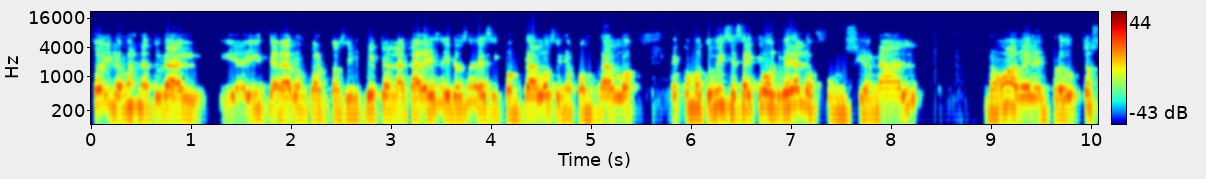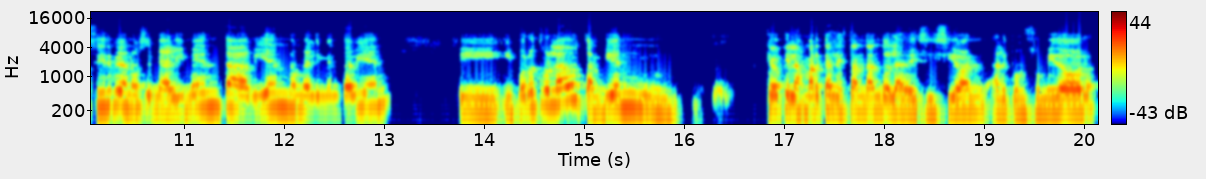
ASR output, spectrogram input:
soy lo más natural, y ahí te agarra un cortocircuito en la cabeza y no sabes si comprarlo, si no comprarlo. Es como tú dices, hay que volver a lo funcional, ¿no? A ver, el producto sirve o no se me alimenta bien, no me alimenta bien. Y, y por otro lado, también creo que las marcas le están dando la decisión al consumidor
